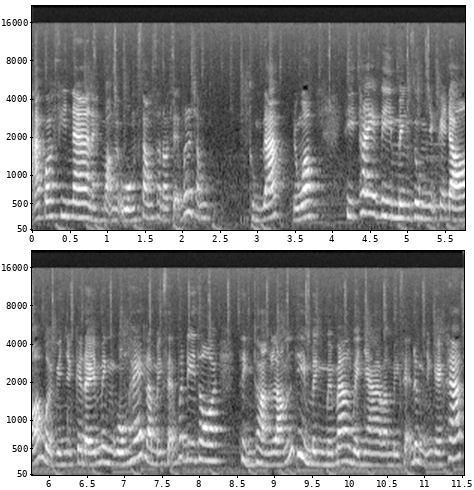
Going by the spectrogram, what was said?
Aquafina này mọi người uống xong sau đó sẽ vứt ở trong thùng rác đúng không? Thì thay vì mình dùng những cái đó bởi vì những cái đấy mình uống hết là mình sẽ vứt đi thôi. Thỉnh thoảng lắm thì mình mới mang về nhà và mình sẽ đựng những cái khác.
